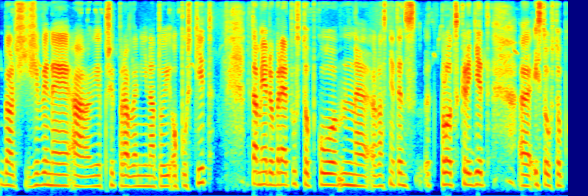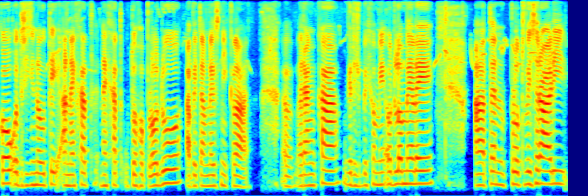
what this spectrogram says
další živiny a je připravený na to ji opustit. Tam je dobré tu stopku, mm, vlastně ten plod sklidit e, i s tou stopkou, odříznout ji a nechat, nechat u toho plodu, aby tam nevznikla e, ranka, když bychom ji odlomili. A ten plod vyzrálý,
